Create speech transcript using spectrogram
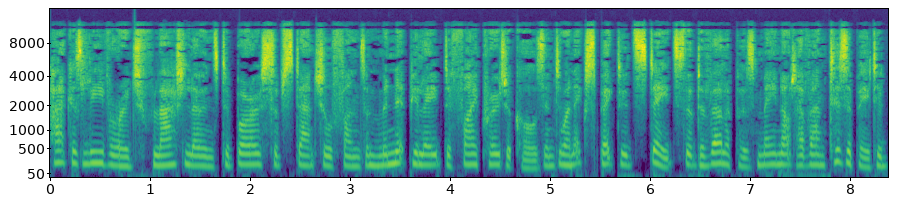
Hackers leverage flash loans to borrow substantial funds and manipulate DeFi protocols into unexpected states that developers may not have anticipated.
